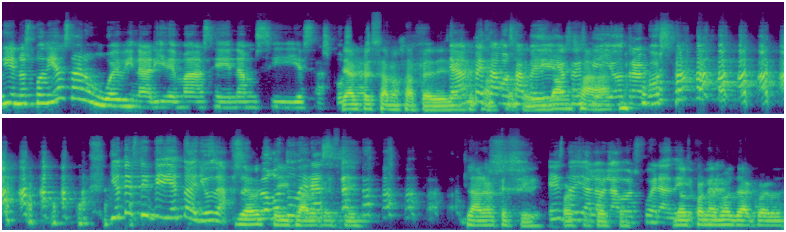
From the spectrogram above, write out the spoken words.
Oye, ¿nos podías dar un webinar y demás en AMSI y esas cosas? Ya empezamos a pedir. Ya, empezamos, a pedir, ya sabes que yo otra cosa. yo te estoy pidiendo ayuda. Luego tú verás. Claro que sí. Esto ya lo hablamos fuera de. Nos ponemos de acuerdo.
